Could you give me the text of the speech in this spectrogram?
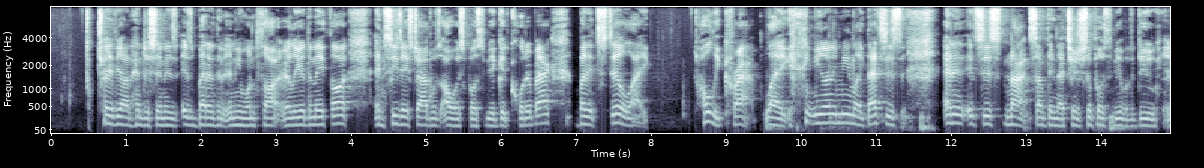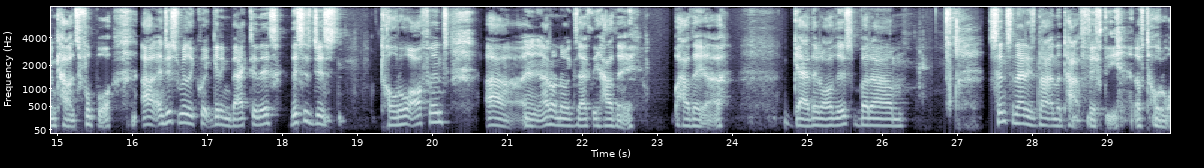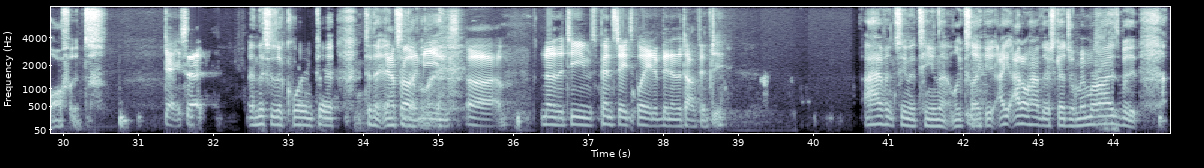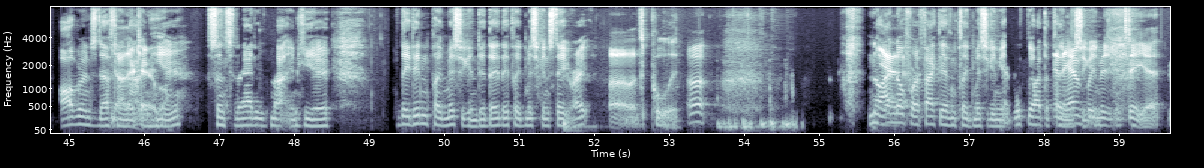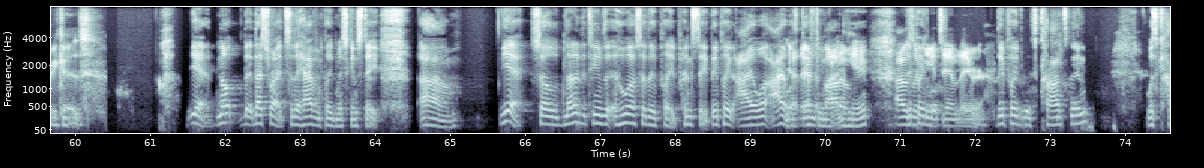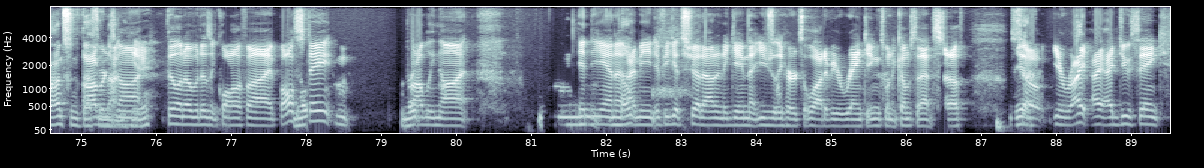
TreVeyon Henderson is, is better than anyone thought earlier than they thought. And CJ Stroud was always supposed to be a good quarterback, but it's still like holy crap. Like you know what i mean? Like that's just and it, it's just not something that you're supposed to be able to do in college football. Uh, and just really quick getting back to this this is just total offense. Uh, and i don't know exactly how they how they uh, gathered all this but um cincinnati's not in the top 50 of total offense. Okay so and this is according to to the that NCAA. probably means uh, none of the teams Penn State's played have been in the top fifty. I haven't seen a team that looks like it. I, I don't have their schedule memorized, but Auburn's definitely no, not terrible. in here. Cincinnati's not in here. They didn't play Michigan, did they? They played Michigan State, right? Uh, let's pull it up. No, yeah. I know for a fact they haven't played Michigan yet. They still have to play. And they Michigan. haven't played Michigan State yet because yeah, no, th- that's right. So they haven't played Michigan State. Um, yeah, so none of the teams. That, who else have they played? Penn State. They played Iowa. Iowa's yeah, definitely not here. I was they looking played, at them. They were. They played Wisconsin. Wisconsin's definitely Auburn's not, not here. Villanova doesn't qualify. Ball nope. State mm, nope. probably not. Indiana. Nope. I mean, if he gets shut out in a game, that usually hurts a lot of your rankings when it comes to that stuff. So yeah. you're right. I, I do think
